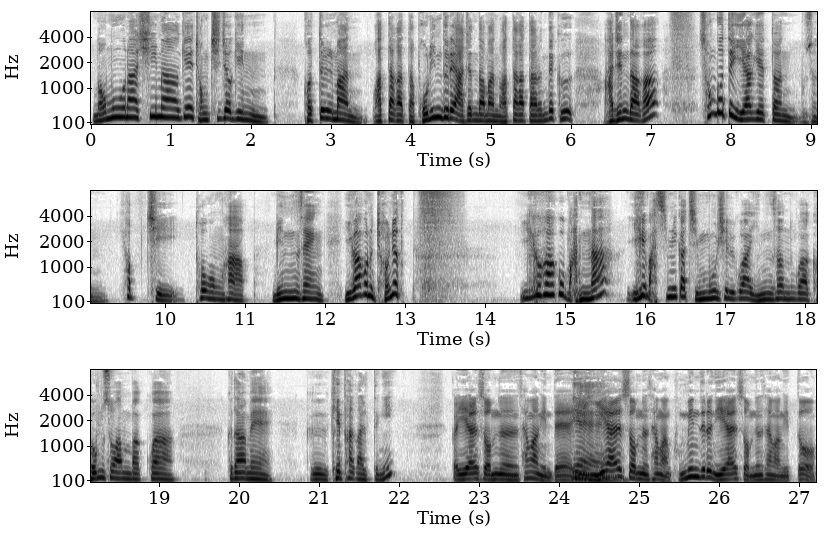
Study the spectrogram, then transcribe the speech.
너무나 심하게 정치적인 것들만 왔다 갔다 본인들의 아젠다만 왔다 갔다 하는데 그 아젠다가 선거 때 이야기했던 무슨 협치, 통합, 민생 이거하고는 전혀 이거하고 맞나? 이게 맞습니까? 집무실과 인선과 검수완박과 그다음에 그 개파 갈등이 그러니까 이해할 수 없는 상황인데 예. 이해할 수 없는 상황, 국민들은 이해할 수 없는 상황이 또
